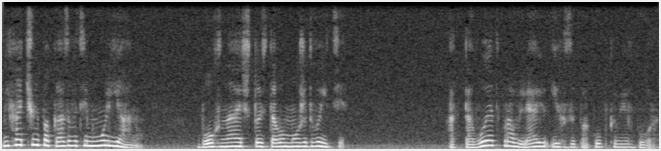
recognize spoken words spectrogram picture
Не хочу и показывать ему Ульяну. Бог знает, что из того может выйти. Оттого и отправляю их за покупками в город.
